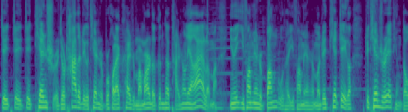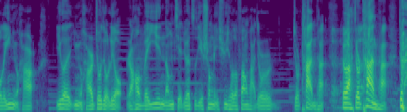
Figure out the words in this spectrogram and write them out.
这这这天使，就是他的这个天使，不是后来开始慢慢的跟他谈上恋爱了嘛？因为一方面是帮助他，一方面什么？这天这个这天使也挺逗的，一女孩儿。一个女孩九九六，然后唯一能解决自己生理需求的方法就是就是探探，对吧？就是探探，就是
